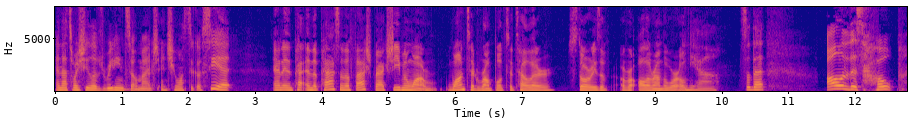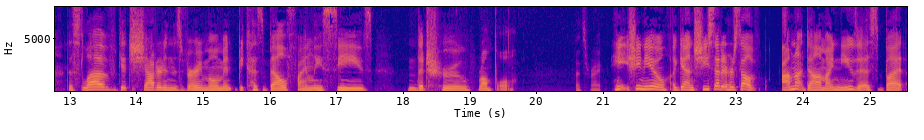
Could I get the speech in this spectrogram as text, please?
and that's why she loves reading so much, and she wants to go see it. And in pa- in the past, in the flashback, she even want, wanted Rumple to tell her stories of, of all around the world. Yeah. So that all of this hope, this love gets shattered in this very moment because Belle finally sees the true Rumple. That's right. He she knew, again, she said it herself. I'm not dumb. I knew this, but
